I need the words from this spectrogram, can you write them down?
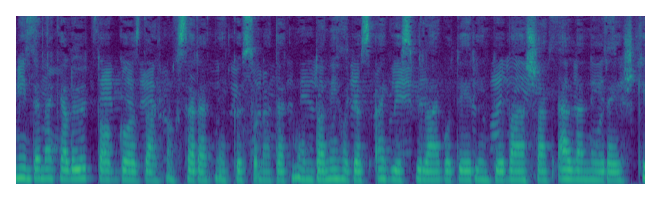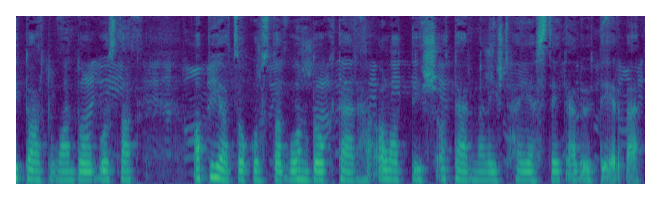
Mindenek előtt a gazdáknak szeretnék köszönetet mondani, hogy az egész világot érintő válság ellenére is kitartóan dolgoznak, a piac okozta gondok terhe alatt is a termelést helyezték előtérbe.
